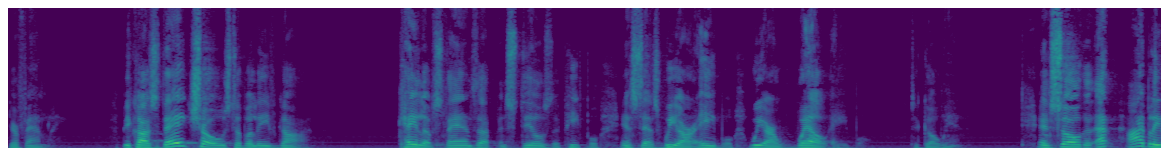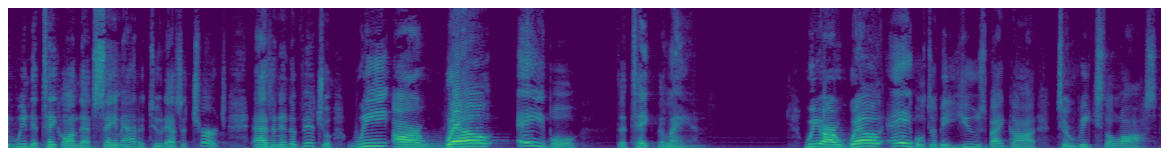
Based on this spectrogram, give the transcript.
Their family. Because they chose to believe God. Caleb stands up and stills the people and says, We are able, we are well able to go in. And so that, I believe we need to take on that same attitude as a church, as an individual. We are well able to take the land. We are well able to be used by God to reach the lost,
